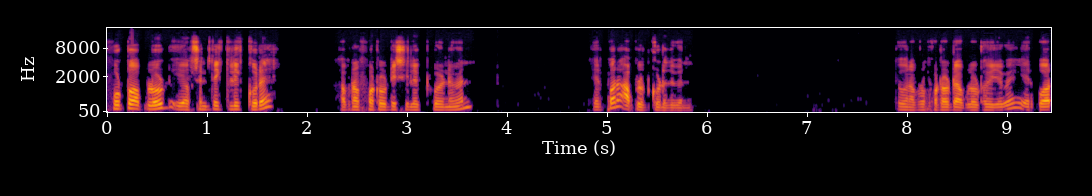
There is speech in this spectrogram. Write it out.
ফটো আপলোড এই অপশানটিতে ক্লিক করে আপনার ফটোটি সিলেক্ট করে নেবেন। এরপর আপলোড করে দেবেন। তখন আপনার ফটোটা আপলোড হয়ে যাবে। এরপর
